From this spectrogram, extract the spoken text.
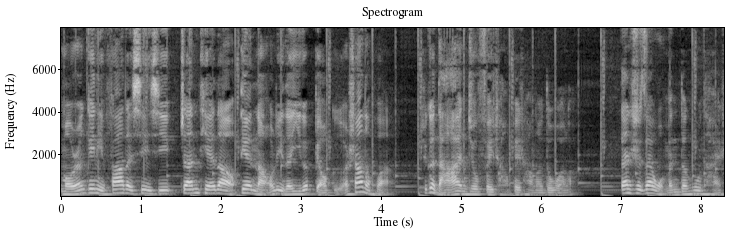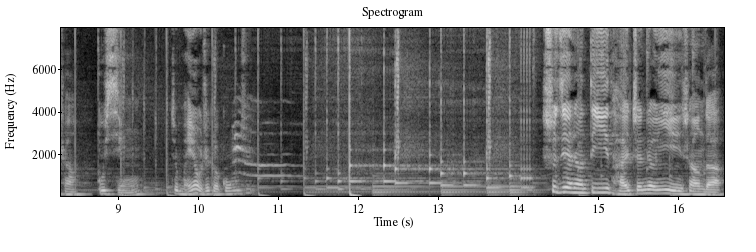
某人给你发的信息粘贴到电脑里的一个表格上的话，这个答案就非常非常的多了。但是在我们灯控台上不行，就没有这个工具。世界上第一台真正意义上的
